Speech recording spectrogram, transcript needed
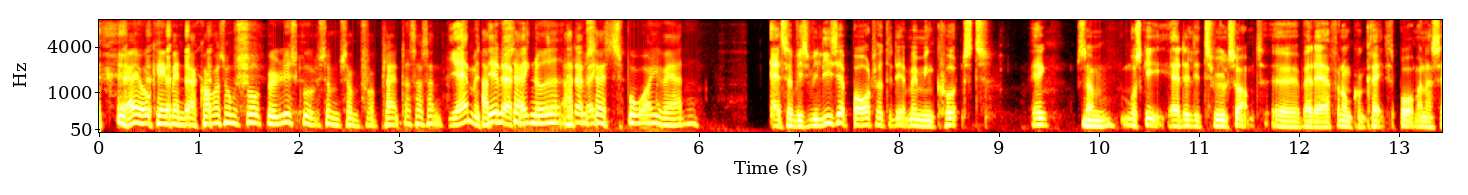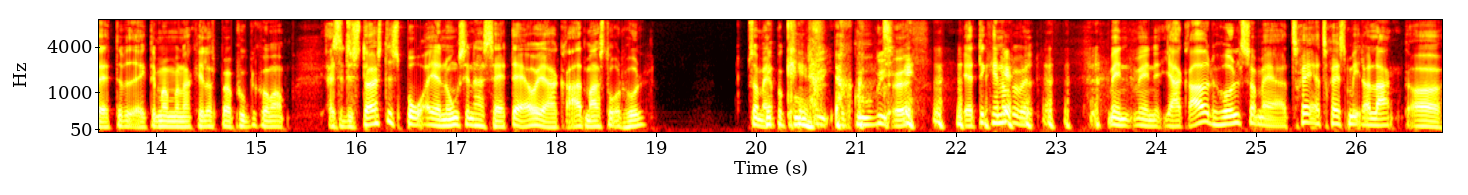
Ja, okay, men der kommer sådan nogle små bølgeskud, som, som forplanter sig sådan. ja, men Har det er du da sat rigtigt. noget? Er Har du rigtigt. sat spor i verden? Altså, hvis vi lige ser bort fra det der med min kunst, ikke? som mm. Måske er det lidt tvivlsomt, øh, hvad det er for nogle konkrete spor, man har sat, det ved jeg ikke, det må man nok hellere spørge publikum om. Altså, det største spor, jeg nogensinde har sat, det er jo, at jeg har gravet et meget stort hul, som er Det på Google, på Google Earth. Ja, det kender du vel. Men, men jeg har gravet et hul, som er 63 meter langt og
